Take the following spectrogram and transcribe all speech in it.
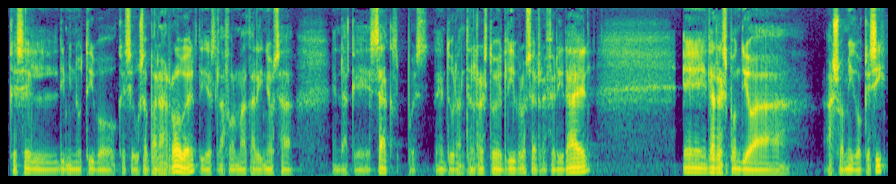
que es el diminutivo que se usa para Robert y es la forma cariñosa en la que Sachs, pues, durante el resto del libro se referirá a él, eh, le respondió a, a su amigo que sí,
